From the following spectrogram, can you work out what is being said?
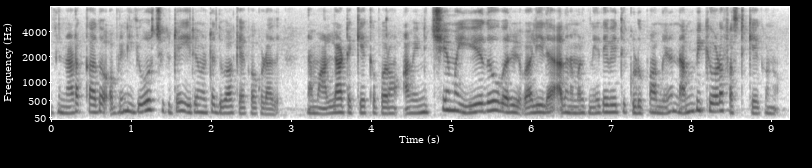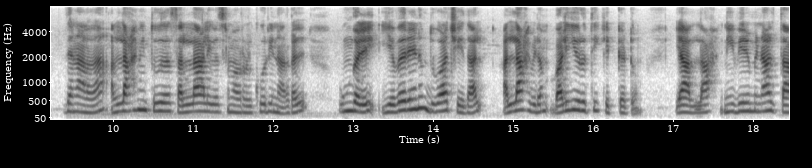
இது நடக்காதோ அப்படின்னு யோசிச்சுக்கிட்டே இறைவன்ட்ட துவா கேட்கக்கூடாது. நம்ம அல்லாட்ட கேட்க போகிறோம் அவன் நிச்சயமாக ஏதோ ஒரு வழியில் அதை நம்மளுக்கு நிறைவேற்றி கொடுப்பான் அப்படின்னு நம்பிக்கையோடு ஃபஸ்ட்டு கேட்கணும். இதனால தான் அல்லாஹின் தூதர் சல்லா அலி வஸ்லம் அவர்கள் கூறினார்கள் உங்களில் எவரேனும் துவா செய்தால் அல்லாஹ்விடம் வலியுறுத்தி கேட்கட்டும். யா அல்லாஹ் நீ விரும்பினால் தா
